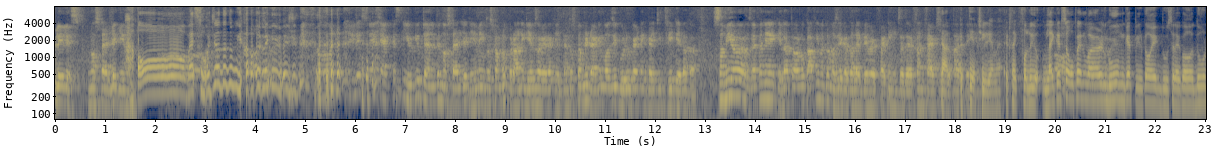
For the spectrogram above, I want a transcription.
प्लेलिस्ट नॉस्टैल्जिया गेम ओ मैं सोच रहा था तुम क्या बोलने की प्लेलिस्ट है कैक्टस के YouTube चैनल पे नॉस्टैल्जिया गेमिंग तो उस हम लोग पुराने गेम्स वगैरह खेलते हैं। तो उस हमने ड्रैगन बॉल जी बुडुकाई टेंकाइची 3 खेला था। समीर और हुजैफा ने खेला था और वो काफ़ी मतलब मज़े का था like they were fighting each other fun facts यार बता रहे थे इतनी अच्छी गेम है। It's like full like it's open world घूम के पीटो एक दूसरे को दूर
